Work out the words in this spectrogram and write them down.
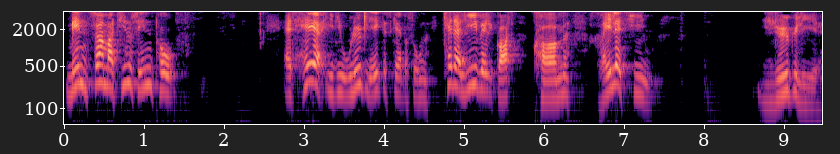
Men så er Martinus inde på, at her i de ulykkelige ægteskaberzone kan der alligevel godt komme relativt lykkelige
